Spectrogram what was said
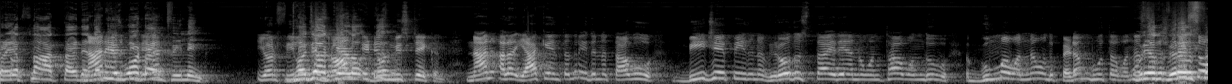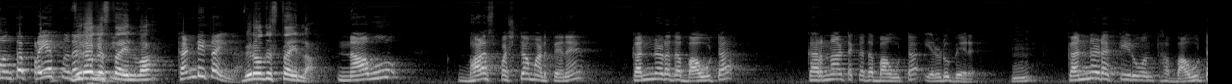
ಪ್ರಯತ್ನ ಆಗ್ತಾ ಇದೆ. What I am feeling your feeling mistaken ನಾನು ಅಲ್ಲ ಯಾಕೆ ಅಂತಂದ್ರೆ ಇದನ್ನ ತಾವು ಬಿಜೆಪಿ ಇದನ್ನ ವಿರೋಧಿಸ್ತಾ ಇದೆ ಅನ್ನುವಂತಹ ಒಂದು ಗುಮ್ಮವನ್ನ ಒಂದು ಪೆಡಂಭೂತವನ್ನ ಪ್ರಯತ್ನ ವಿರೋಧಿಸ್ತಾ. ಇಲ್ವಾ? ಖಂಡಿತ ಇಲ್ಲ. ವಿರೋಧಿಸ್ತಾ ಇಲ್ಲ. ನಾವು ಬಹಳ ಸ್ಪಷ್ಟ ಮಾಡ್ತೇನೆ ಕನ್ನಡದ ಬಾವುಟ ಕರ್ನಾಟಕದ ಬಾವುಟ ಎರಡು ಬೇರೆ. ಕನ್ನಡಕ್ಕೆ ಇರುವಂತಹ ಬಾವುಟ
